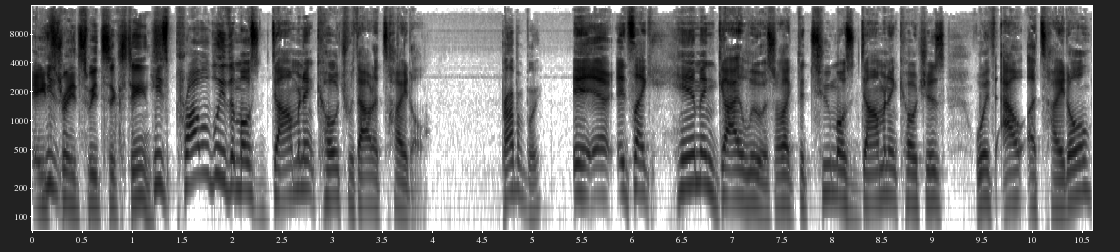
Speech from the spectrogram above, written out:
Eight He's- straight Sweet 16s. he's probably the most dominant coach without a title. Probably. It- it's like him and Guy Lewis are like the two most dominant coaches without a title,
